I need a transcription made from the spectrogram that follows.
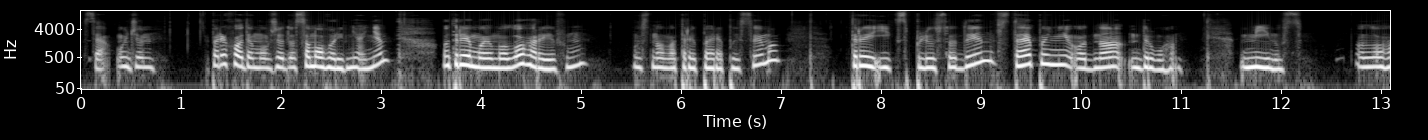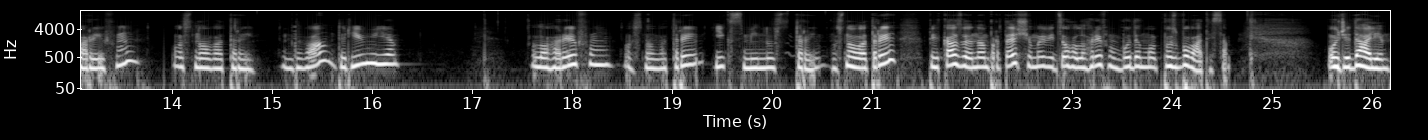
Все. Отже, переходимо вже до самого рівняння. Отримуємо логарифм. Основа 3 переписуємо. 3х плюс 1 в степені 1 друга. Мінус логарифм. Основа 3 2 дорівнює логарифм основа 3 х мінус 3. Основа 3 підказує нам про те, що ми від цього логарифму будемо позбуватися. Отже, далі.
